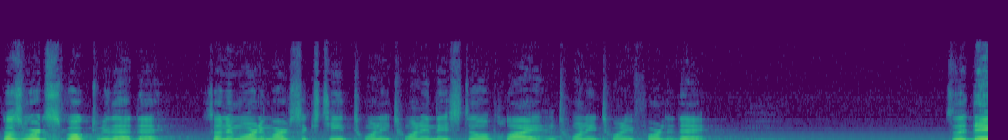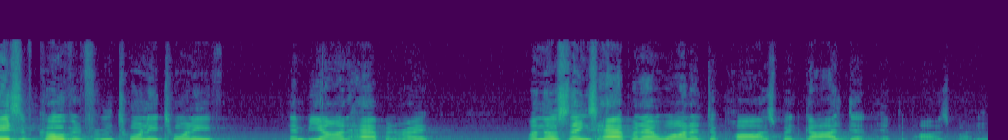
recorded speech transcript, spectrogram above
Those words spoke to me that day, Sunday morning, March 16, 2020, and they still apply in 2024 today. So the days of COVID from 2020 and beyond happened, right? When those things happened, I wanted to pause, but God didn't hit the pause button.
